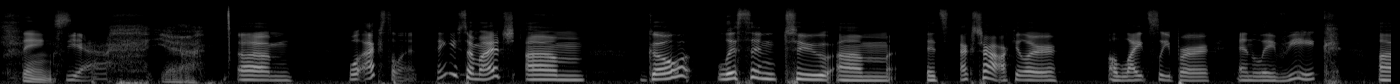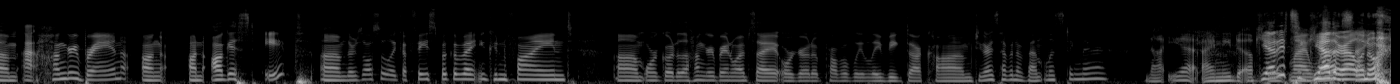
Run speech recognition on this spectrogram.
things. Yeah. Yeah. Um, well, excellent. Thank you so much. Um, go listen to um, it's extraocular, a light sleeper, and Les Vikq um, at Hungry Brain on on August eighth. Um, there's also like a Facebook event you can find. Um, or go to the Hungry Brain website, or go to probably lesvikq.com. Do you guys have an event listing there? Not yet. I need to update Get it together, website. Elanor.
